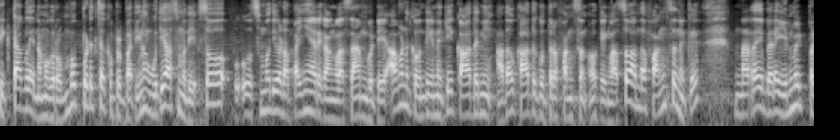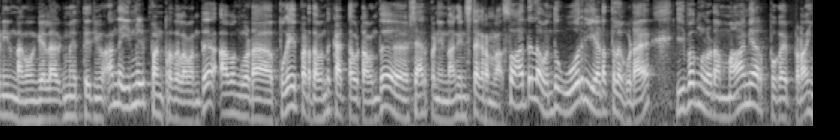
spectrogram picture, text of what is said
டிக்டாக்ல நமக்கு ரொம்ப பிடிச்ச கப்பல் பார்த்தீங்கன்னா உதயா சுமதி. ஸோ சுமதியோட பையன் இருக்காங்களா சாம் குட்டி. அவனுக்கு வந்து இன்னைக்கு காதணி அதாவது காது குத்துற ஃபங்க்ஷன் ஓகேங்களா ஸோ அந்த ஃபங்க்ஷனுக்கு நிறைய பேரை இன்வைட் பண்ணியிருந்தாங்க. அவங்க எல்லாருக்குமே தெரியும். அந்த இன்வைட் பண்ணுறதுல வந்து அவங்களோட புகைப்படத்தை வந்து கட் அவுட்டாக வந்து ஷேர் பண்ணியிருந்தாங்க இன்ஸ்டாகிராமில் ஸோ அதில் வந்து ஒரு இடத்துல கூட இவங்களோட மாமியார் புகைப்படம்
